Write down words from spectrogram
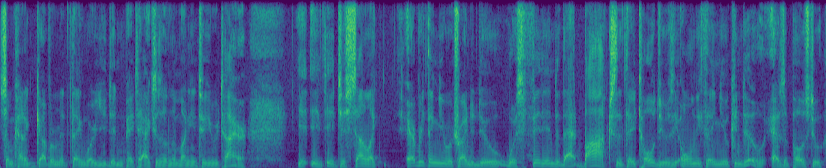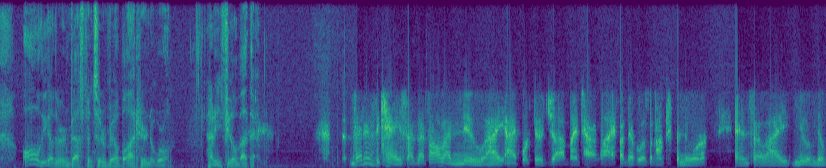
some kind of government thing where you didn't pay taxes on the money until you retire. It, it, it just sounded like everything you were trying to do was fit into that box that they told you is the only thing you can do, as opposed to all the other investments that are available out here in the world. How do you feel about that? That is the case. That's all I knew. I, I worked at a job my entire life. I never was an entrepreneur. And so I knew of the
